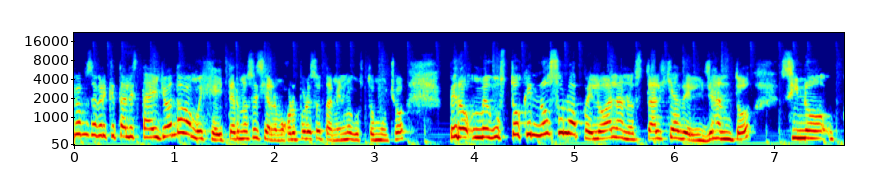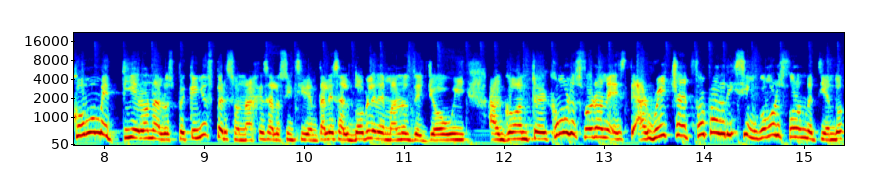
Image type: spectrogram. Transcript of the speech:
vamos a ver qué tal está. Y yo andaba muy hater, no sé si a lo mejor por eso también me gustó mucho, pero me gustó que no solo apeló a la nostalgia del llanto, sino cómo metieron a los pequeños personajes, a los incidentales, al doble de manos de Joey, a Gunter, cómo los fueron, este, a Richard, fue padrísimo, cómo los fueron metiendo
